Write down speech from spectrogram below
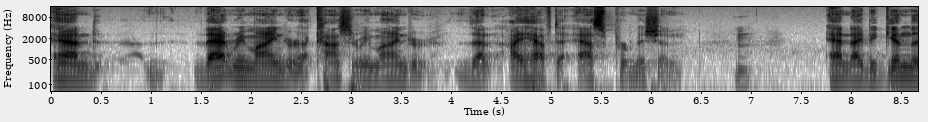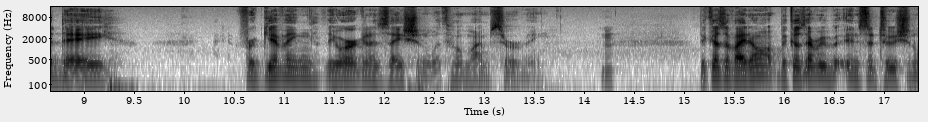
And that reminder, a constant reminder that I have to ask permission. Mm. And I begin the day forgiving the organization with whom I'm serving. Because if I don't, because every institution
